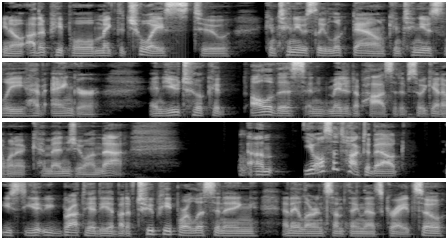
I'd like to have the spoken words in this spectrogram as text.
You know, other people make the choice to continuously look down, continuously have anger, and you took it all of this and made it a positive. So again, I want to commend you on that. Um, you also talked about you, you brought the idea, but if two people are listening and they learn something, that's great. So,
